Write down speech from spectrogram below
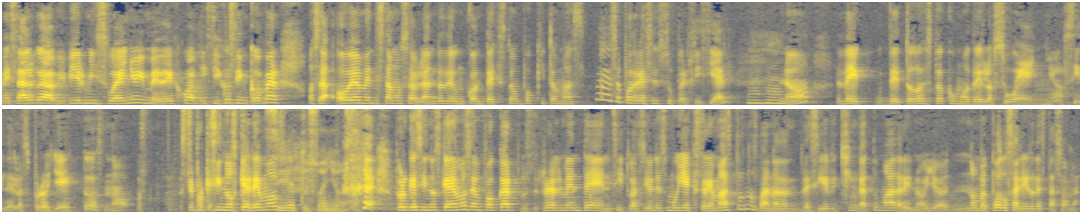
Me salgo a vivir mi sueño y me dejo a mis hijos sin comer. O sea, obviamente estamos hablando de un contexto un poquito más, eh, se podría decir superficial. ¿no? De, de todo esto como de los sueños y de los proyectos, ¿no? Porque si nos queremos, Sigue tus sueños. porque si nos queremos enfocar pues realmente en situaciones muy extremas, pues nos van a decir, chinga tu madre, ¿no? Yo no me puedo salir de esta zona.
